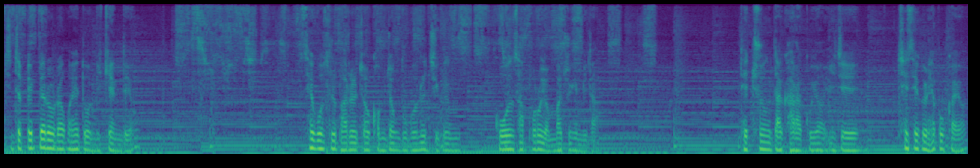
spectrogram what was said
진짜 빼빼로라고 해도 믿겠는데요. 새 곳을 바를 저 검정 부분을 지금 고온 사포로 연마 중입니다. 대충 다 갈았고요. 이제 채색을 해볼까요?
